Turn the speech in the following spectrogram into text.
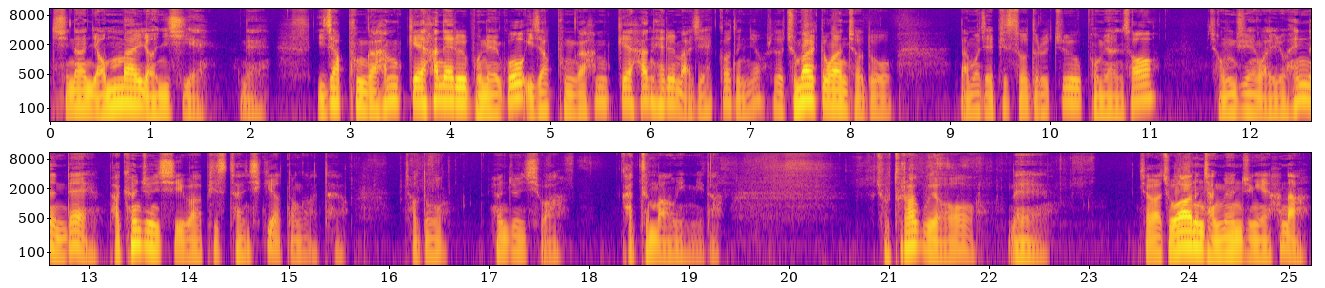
지난 연말 연시에 네, 이 작품과 함께 한 해를 보내고 이 작품과 함께 한 해를 맞이했거든요. 그래서 주말 동안 저도 나머지 에피소드를 쭉 보면서 정주행 완료했는데 박현준 씨와 비슷한 시기였던 것 같아요. 저도 현준 씨와 같은 마음입니다. 좋더라고요. 네. 제가 좋아하는 장면 중에 하나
